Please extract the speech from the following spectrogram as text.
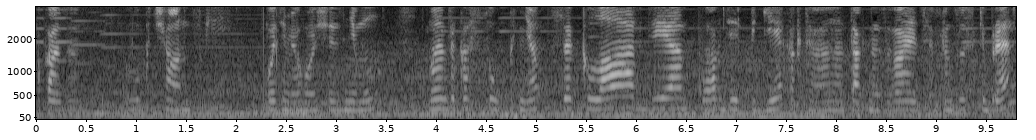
Показую. Лукчанський. Потім його ще зніму. У мене така сукня. Це Клавдія. Клавдія Піге, як так називається французький бренд.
